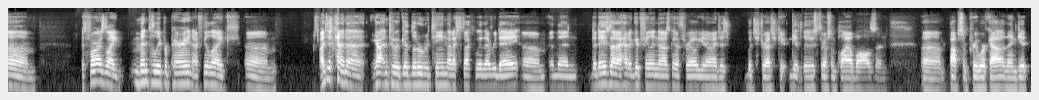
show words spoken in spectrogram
um as far as like mentally preparing, I feel like um, I just kind of got into a good little routine that I stuck with every day. Um, and then the days that I had a good feeling that I was going to throw, you know, I just would stretch, get get loose, throw some plyo balls, and um, pop some pre workout, and then get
